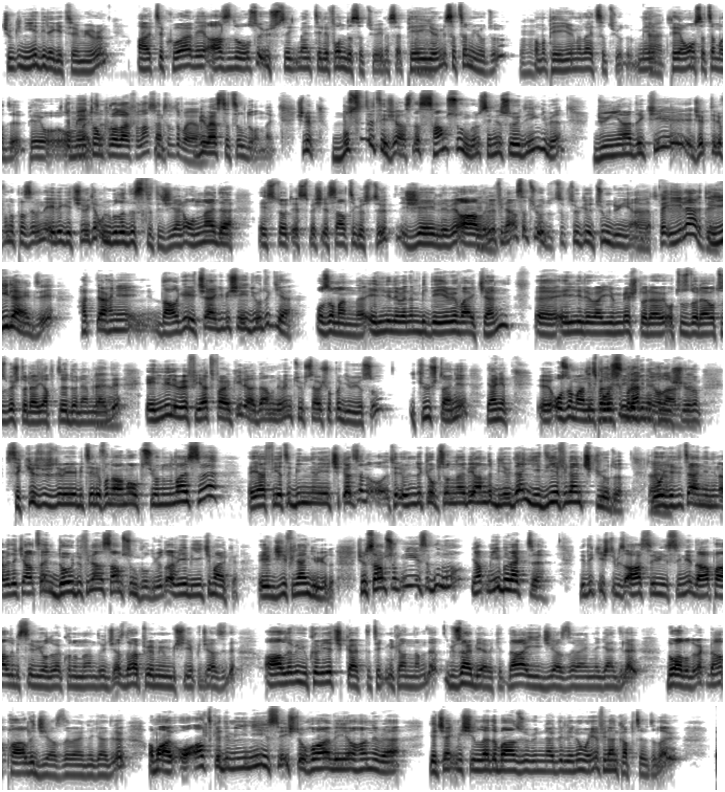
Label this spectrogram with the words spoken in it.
Çünkü niye dile getiremiyorum? Artık Huawei az da olsa üst segment telefon da satıyor. Mesela P20 satamıyordu Hı hı. ama P20 Lite satıyordu. M- Evet. P10 satamadı. P10 İşte Mate 10 Lite- Pro'lar falan satıldı bayağı. Biraz satıldı onlar. Şimdi bu strateji aslında Samsung'un senin söylediğin gibi dünyadaki cep telefonu pazarını ele geçirirken uyguladığı strateji. Yani onlar da S4, S5, S6 gösterip J'leri, A'ları filan satıyordu. Sırf Türkiye'de tüm dünyada. Evet. Ve iyilerdi. İyilerdi. Hatta hani dalga geçer gibi şey diyorduk ya o zamanlar 50 liranın bir değeri varken e, 50 lira 25 dolar 30 dolar 35 dolar yaptığı dönemlerde 50 lira fiyat farkıyla adamların Turkcell Shop'a giriyorsun. 2-3 tane yani e, o zamanın Hiç parasıyla yine konuşuyorum. 800 liraya bir telefon alma opsiyonun varsa eğer fiyatı 1000 liraya te- önündeki opsiyonlar bir anda birden 7'ye falan çıkıyordu. Ve o Aynen. 7 tanenin aradaki 6 tane 4'ü falan Samsung oluyordu. Araya bir iki marka. LG falan giriyordu. Şimdi Samsung niyeyse bunu yapmayı bıraktı. Dedi ki işte biz A seviyesini daha pahalı bir seviye olarak konumlandıracağız. Daha premium bir şey yapacağız dedi. A'ları yukarıya çıkarttı teknik anlamda. Güzel bir hareket. Daha iyi cihazlar haline geldiler. Doğal olarak daha pahalı cihazlar haline geldiler. Ama o alt kademeyi niyeyse işte Huawei'ye, Honor'a, geçmiş yıllarda bazı ürünlerde Lenovo'ya falan kaptırdılar.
